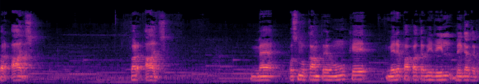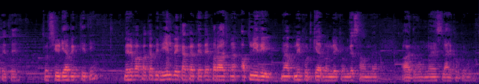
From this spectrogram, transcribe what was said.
पर आज पर आज मैं उस मुकाम पे हूँ कि मेरे पापा कभी रील बेका करते थे। तो सीढ़ियाँ बिकती थी। मेरे पापा कभी रील बेका करते थे, पर आज मैं अपनी रील, मैं अपनी खुद की एल्बम लेके उनके सामने आ गया हूँ, मैं इस लायक हो गया हूँ।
